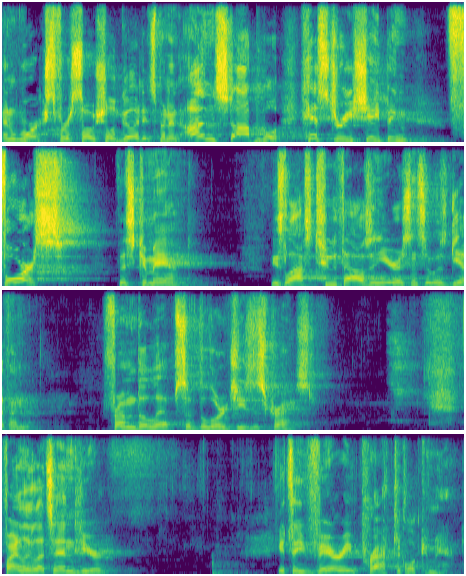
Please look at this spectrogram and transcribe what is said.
and works for social good. It's been an unstoppable, history shaping force this command these last 2,000 years since it was given from the lips of the Lord Jesus Christ. Finally, let's end here. It's a very practical command.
